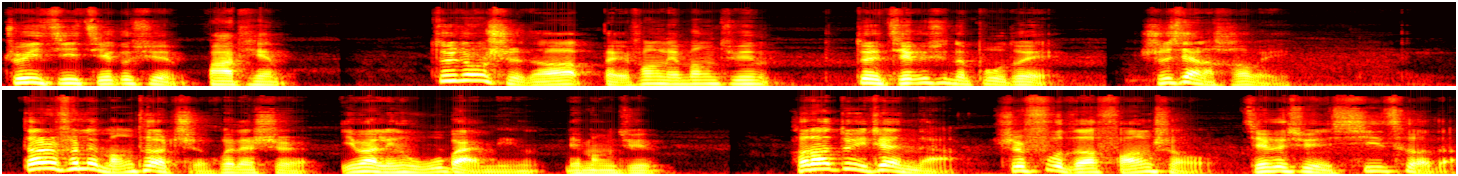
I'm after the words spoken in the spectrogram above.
追击杰克逊八天，最终使得北方联邦军对杰克逊的部队实现了合围。当时，弗雷蒙特指挥的是一万零五百名联邦军，和他对阵的是负责防守杰克逊西侧的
